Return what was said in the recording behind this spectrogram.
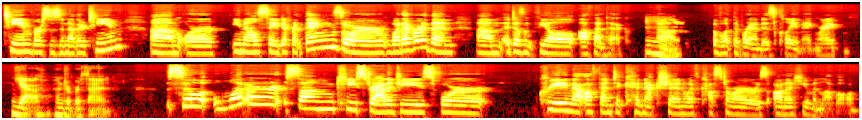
team versus another team, um, or emails say different things or whatever, then um, it doesn't feel authentic mm-hmm. uh, of what the brand is claiming, right? Yeah, hundred percent. So, what are some key strategies for creating that authentic connection with customers on a human level?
